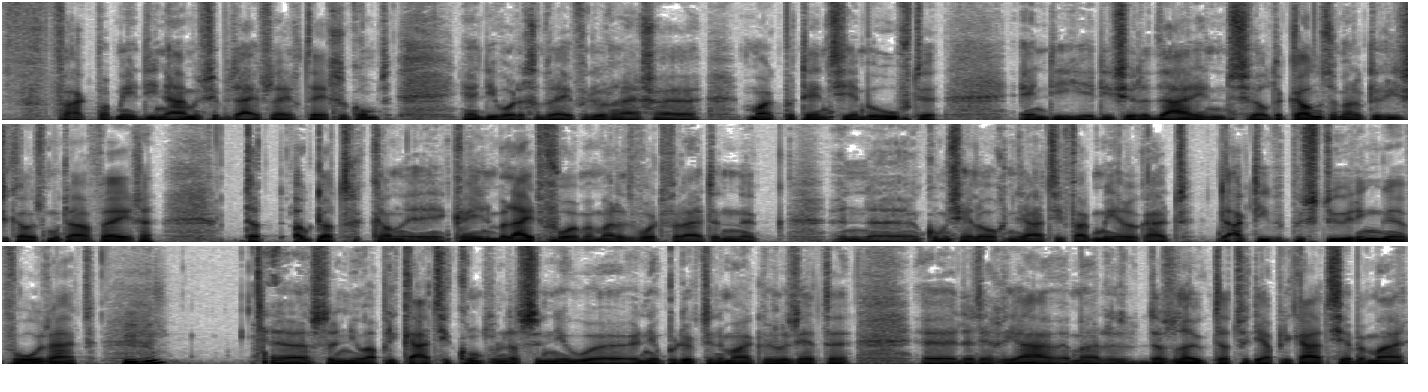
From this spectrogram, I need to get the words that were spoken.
vaak wat meer dynamische bedrijfsleven tegenkomt. Ja, die worden gedreven door hun eigen marktpotentie en behoeften. En die, die zullen daarin zowel de kansen, maar ook de risico's moeten afwegen. Dat, ook dat kan, kan je een beleid vormen, maar het wordt vanuit een, een, een commerciële organisatie vaak meer ook uit de actieve besturing uh, veroorzaakt. Mm -hmm. Uh, als er een nieuwe applicatie komt omdat ze een nieuw, uh, een nieuw product in de markt willen zetten, uh, dan zeggen ze ja, maar dat is leuk dat we die applicatie hebben, maar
